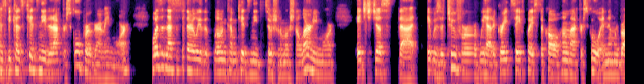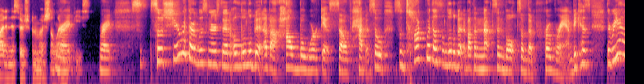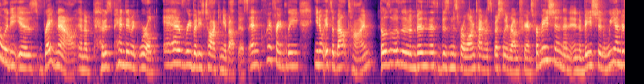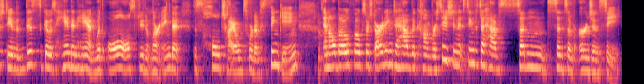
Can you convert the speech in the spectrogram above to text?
is because kids needed after school programming more. It wasn't necessarily that low income kids need social emotional learning more. It's just that it was a two for we had a great safe place to call home after school and then we brought in the social and emotional learning right. piece Right. So share with our listeners then a little bit about how the work itself happens. So so talk with us a little bit about the nuts and bolts of the program because the reality is right now in a post-pandemic world everybody's talking about this. And quite frankly, you know, it's about time. Those of us that have been in this business for a long time, especially around transformation and innovation, we understand that this goes hand in hand with all student learning that this whole child sort of thinking and although folks are starting to have the conversation, it seems to have sudden sense of urgency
